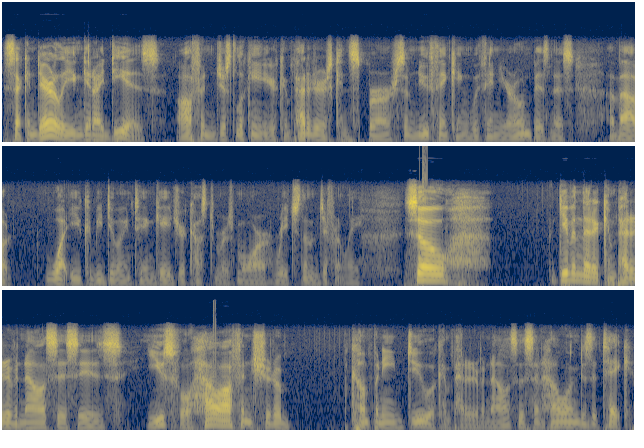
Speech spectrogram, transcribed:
Secondarily, you can get ideas. Often, just looking at your competitors can spur some new thinking within your own business about what you could be doing to engage your customers more, reach them differently. So, given that a competitive analysis is useful, how often should a company do a competitive analysis and how long does it take?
